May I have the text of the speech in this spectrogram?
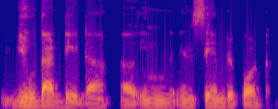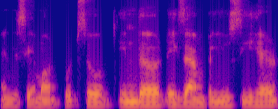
view that data uh, in, in same report and the same output. So in the example you see here,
